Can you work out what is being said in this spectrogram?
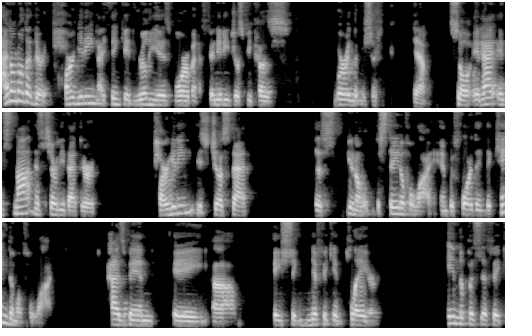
I don't know that they're targeting. I think it really is more of an affinity just because we're in the Pacific. Yeah. So it ha- it's not necessarily that they're targeting. It's just that this, you know, the state of Hawaii and before then the kingdom of Hawaii has been a uh, a significant player in the Pacific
